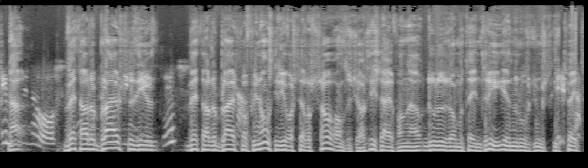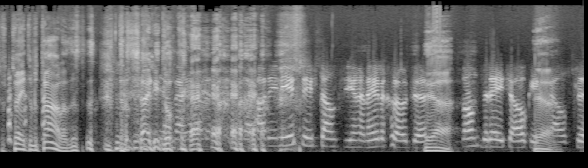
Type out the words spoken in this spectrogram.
Iemand Nou, in rolstoel. Wethouder Bluijster, die, is. wethouder van Financiën, die was zelfs zo enthousiast. Die zei van, nou, doe er dan meteen drie en dan hoef je misschien twee te, twee te betalen. Dat, dat zei hij Ja, toch? wij, hadden, wij hadden in eerste instantie een hele grote Ja. bandbreedte ook in Ja. geld eh,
